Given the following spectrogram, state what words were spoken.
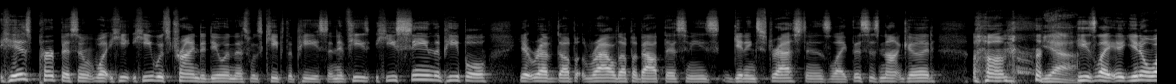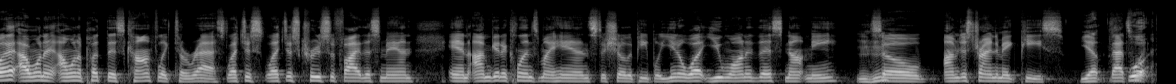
His purpose and what he, he was trying to do in this was keep the peace. And if he he's seen the people get revved up, riled up about this, and he's getting stressed and is like, "This is not good," um, Yeah. he's like, you know what? I want to I want to put this conflict to rest. Let's just let's just crucify this man, and I'm gonna cleanse my hands to show the people, you know what? You wanted this, not me. So I'm just trying to make peace. Yep, That's well, what-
